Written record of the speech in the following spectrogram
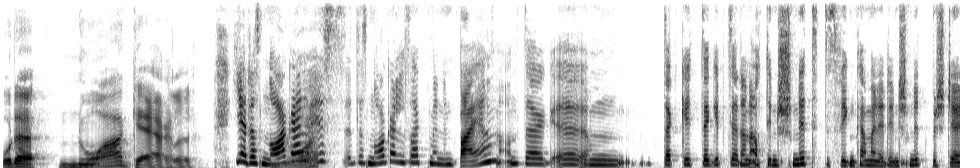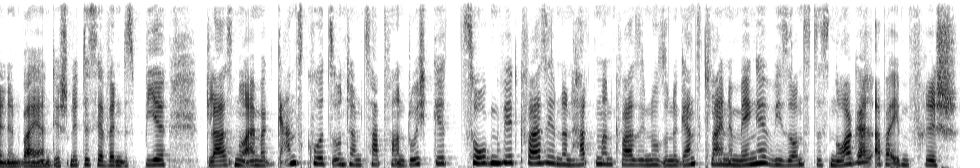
oder Norgerl. Ja, das Norgal Nor- ist, das Norgal sagt man in Bayern und da, ähm, da, gibt- da gibt's ja dann auch den Schnitt. Deswegen kann man ja den Schnitt bestellen in Bayern. Der Schnitt ist ja, wenn das Bierglas nur einmal ganz kurz unterm Zapfhahn durchgezogen wird quasi und dann hat man quasi nur so eine ganz kleine Menge wie sonst das Norgal, aber eben frisch.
